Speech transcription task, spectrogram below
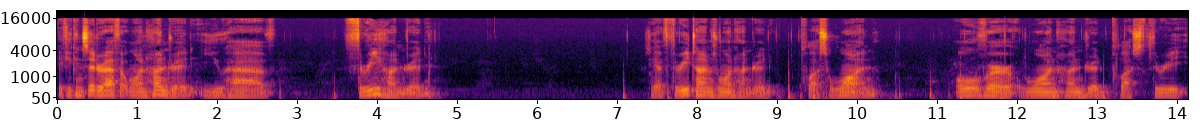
If you consider f at 100, you have 300. So you have 3 times 100 plus 1 over 100 plus 3,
